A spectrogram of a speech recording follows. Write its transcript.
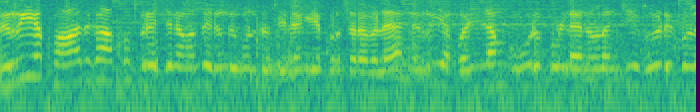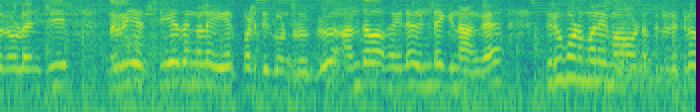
நிறைய பாதுகாப்பு பிரச்சனை வந்து இருந்து கொண்டு இலங்கையை பொறுத்தளவில். நிறைய வெள்ளம் ஊருக்குள்ளே நுழைஞ்சு வீடுக்குள்ளே நுழைஞ்சு நிறைய சேதங்களை ஏற்படுத்தி கொண்டிருக்கு. அந்த வகையில் இன்றைக்கு நாங்கள் திருகோணமலை மாவட்டத்தில் இருக்கிற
